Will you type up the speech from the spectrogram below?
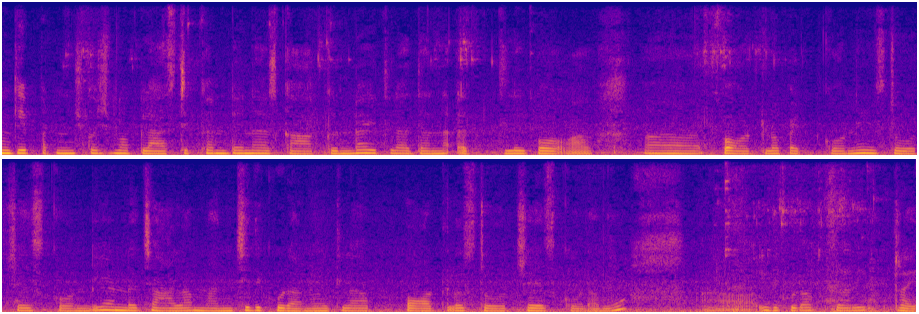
ఇంక ఇప్పటి నుంచి కొంచెం ఆ ప్లాస్టిక్ కంటైనర్స్ కాకుండా ఇట్లా దాన్ని ఎత్లీ పా పాట్లో పెట్టుకొని స్టోర్ చేసుకోండి. అండ్ చాలా మంచిది కూడాను ఇట్లా పాట్లో స్టోర్ చేసుకోవడము. ఇది కూడా ఒకసారి ట్రై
